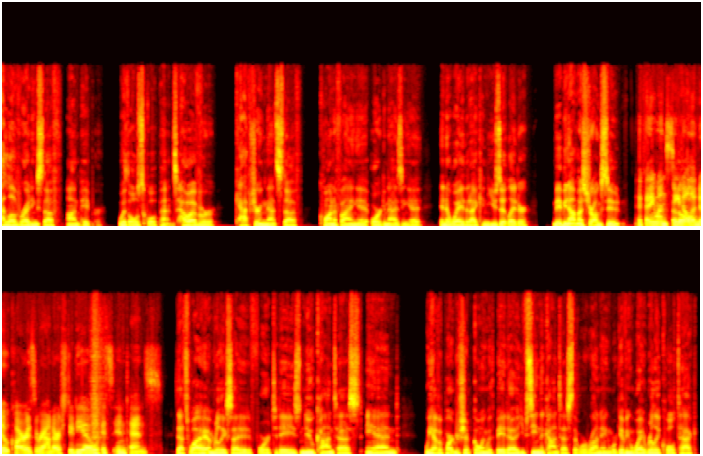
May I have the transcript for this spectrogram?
I love writing stuff on paper with old school pens. However, capturing that stuff, quantifying it, organizing it in a way that I can use it later, maybe not my strong suit. If anyone's seen all all. the note cards around our studio, it's intense. That's why I'm really excited for today's new contest. And we have a partnership going with Beta. You've seen the contest that we're running. We're giving away really cool tech.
